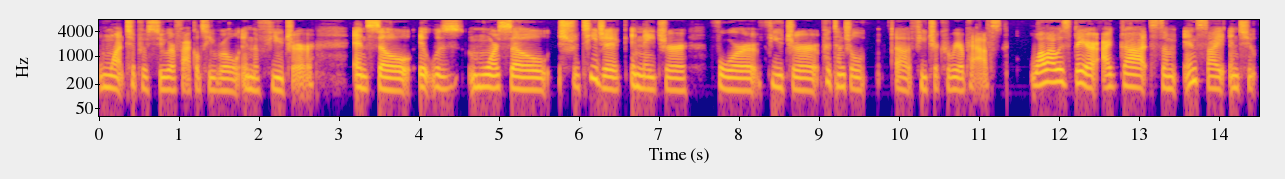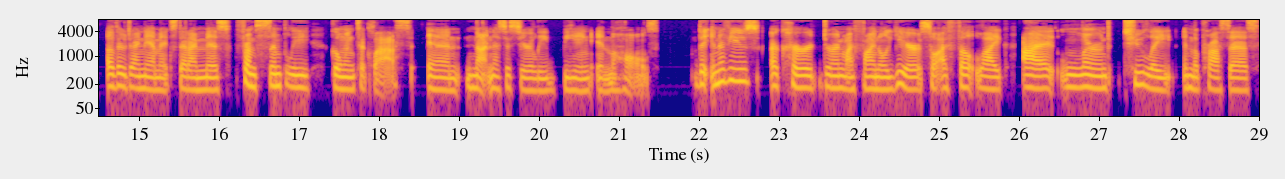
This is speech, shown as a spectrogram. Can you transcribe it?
want to pursue a faculty role in the future. And so it was more so strategic in nature for future potential uh, future career paths. While I was there, I got some insight into other dynamics that I miss from simply going to class and not necessarily being in the halls. The interviews occurred during my final year, so I felt like I learned too late in the process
